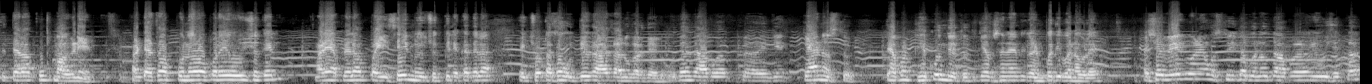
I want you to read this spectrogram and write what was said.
तर त्याला खूप मागणी आहे. आणि त्याचा पुनर्वापरही होऊ शकेल आणि आपल्याला पैसेही मिळू शकतील. एखाद्याला एक छोटासा उद्योग हा चालू करता येईल. उदाहरण आपण जे कॅन असतो ते आपण फेकून देतो. त्याच्यापासून आम्ही गणपती बनवलाय. अशा वेगवेगळ्या वस्तू इथं बनवता आपण येऊ शकतात.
